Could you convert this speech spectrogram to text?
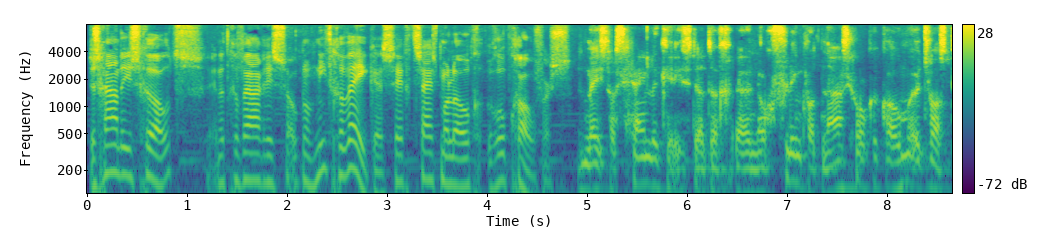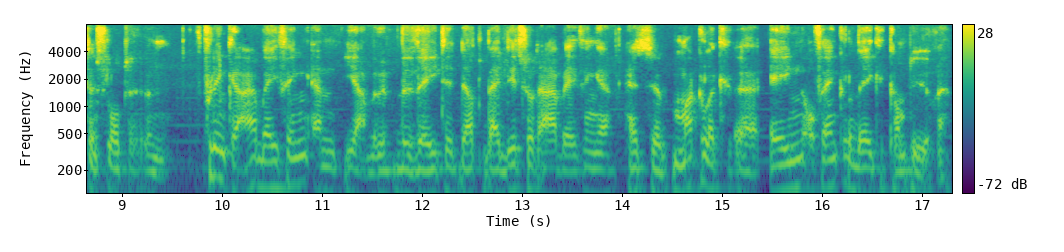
De schade is groot en het gevaar is ook nog niet geweken, zegt seismoloog Rob Govers. Het meest waarschijnlijke is dat er uh, nog flink wat naschokken komen. Het was tenslotte een flinke aardbeving. En ja, we, we, weten dat bij dit soort aardbevingen het uh, makkelijk uh, één of enkele weken kan duren.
